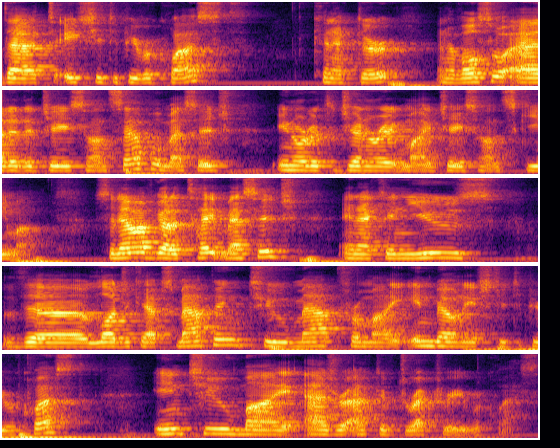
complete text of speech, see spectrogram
that HTTP request connector and I've also added a JSON sample message in order to generate my JSON schema. So now I've got a type message and I can use the Logic Apps mapping to map from my inbound HTTP request into my Azure Active Directory request.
